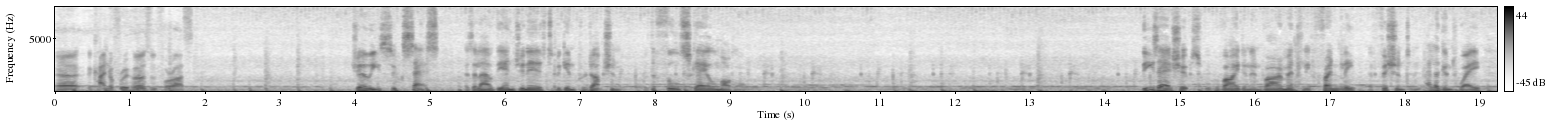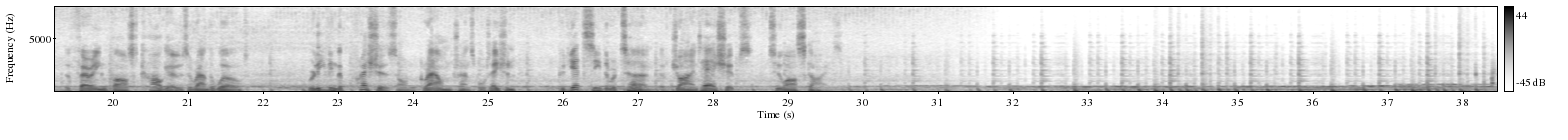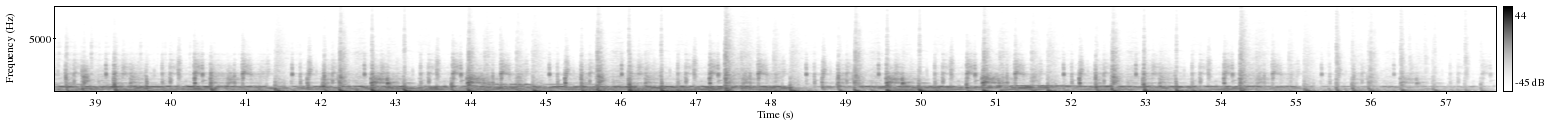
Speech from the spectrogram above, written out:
uh, a kind of rehearsal for us. Joey's success has allowed the engineers to begin production of the full-scale model. These airships will provide an environmentally friendly, efficient and elegant way of ferrying vast cargoes around the world. Relieving the pressures on ground transportation could yet see the return of giant airships to our skies.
